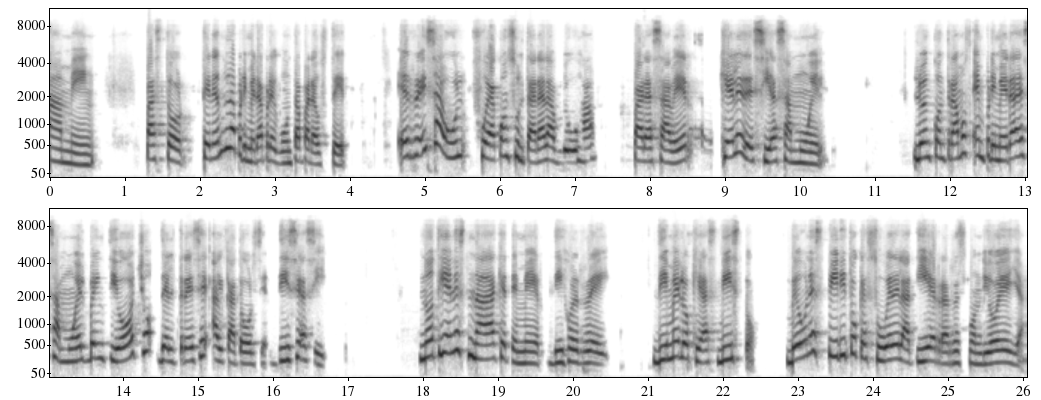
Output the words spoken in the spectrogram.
Amén. Pastor, tenemos la primera pregunta para usted. El rey Saúl fue a consultar a la bruja para saber qué le decía Samuel. Lo encontramos en Primera de Samuel 28 del 13 al 14. Dice así: No tienes nada que temer, dijo el rey. Dime lo que has visto. Veo un espíritu que sube de la tierra, respondió ella.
